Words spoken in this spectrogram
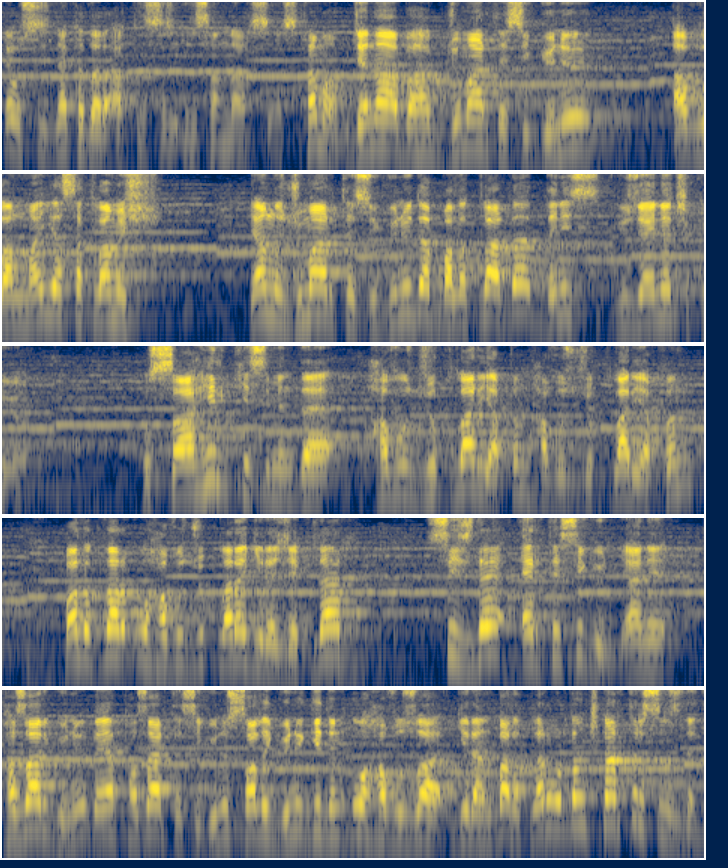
Ya siz ne kadar akılsız insanlarsınız. Tamam Cenab-ı Hak cumartesi günü avlanmayı yasaklamış. Yalnız cumartesi günü de balıklar da deniz yüzeyine çıkıyor. Bu sahil kesiminde havuzcuklar yapın, havuzcuklar yapın. Balıklar o havuzcuklara girecekler. Siz de ertesi gün yani pazar günü veya pazartesi günü, salı günü gidin o havuza giren balıkları oradan çıkartırsınız dedi.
